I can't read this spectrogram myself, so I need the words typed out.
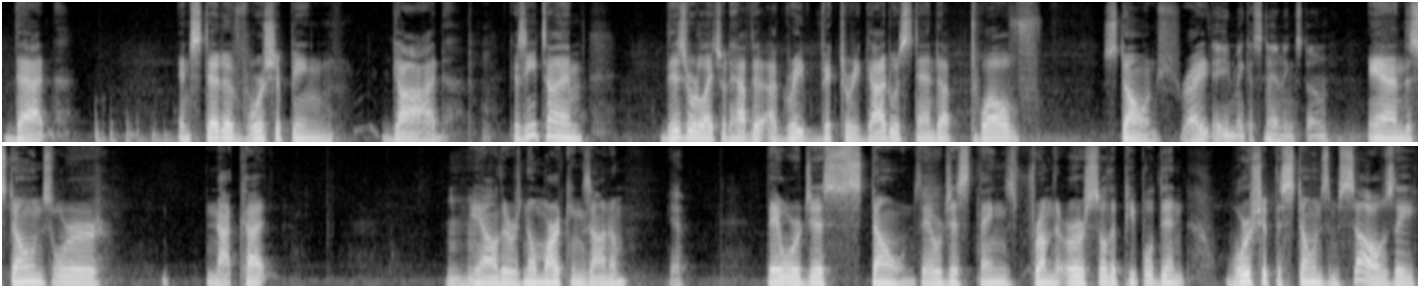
that instead of worshiping God, because anytime the Israelites would have the, a great victory, God would stand up 12 stones, right? Yeah, you'd make a standing mm-hmm. stone. and the stones were not cut. Mm-hmm. You know, there was no markings on them. Yeah. They were just stones. They were just things from the earth, so that people didn't worship the stones themselves. They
